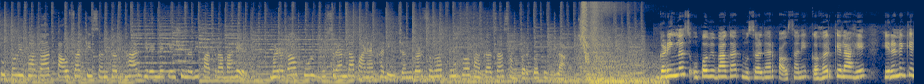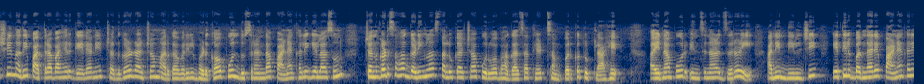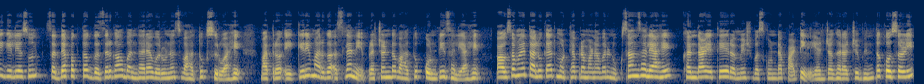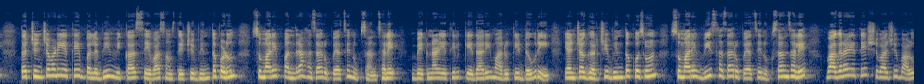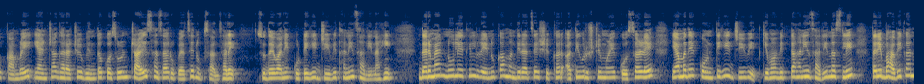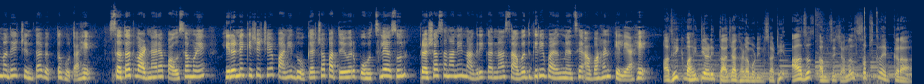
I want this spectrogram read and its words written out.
उपविभागात पावसाची संततधार हिरण्यकेशी नदी पात्राबाहेर भडगाव पूल दुसऱ्यांदा पाण्याखाली चंदगडसह पूर्व भागाचा संपर्क तुटला. गडिंग्लज उपविभागात मुसळधार पावसाने कहर केला आहे. हिरण्यकेशी नदी पात्राबाहेर गेल्याने चंदगड राज्य मार्गावरील भडकाव पूल दुसऱ्यांदा पाण्याखाली गेला असून चंदगडसह गडिंग्लज तालुक्याच्या पूर्व भागाचा थेट संपर्क तुटला आहे. ऐनापूर इंचनाळ जरळी आणि निलजी येथील बंधारे पाण्याखाली गेली असून सध्या फक्त गजरगाव बंधाऱ्यावरूनच वाहतूक सुरू आहे. मात्र एकेरी मार्ग असल्याने प्रचंड वाहतूक कोंडी झाली आहे. पावसामुळे तालुक्यात मोठ्या प्रमाणावर नुकसान झाले आहे. खंदाळ येथे रमेश बसकुंडा पाटील यांच्या घराची भिंत कोसळली तर चिंचवाडी येथे बलभीम विकास सेवा संस्थेची भिंत पडून सुमारे पंधरा हजार रुपयाचे नुकसान झाले. बेकनाळ येथील केदारी मारुती डवरी यांच्या घरची भिंत कोसळून सुमारे वीस हजार रुपयाचे नुकसान झाले. वागराळ येथे शिवाजी बाळू कांबळे यांच्या घराची भिंत कोसळून चाळीस हजार रुपयाचे नुकसान झाले. सुदैवाने कुठेही जीवितहानी झाली नाही. दरम्यान नूल येथील रेणुका मंदिराचे शिखर अतिवृष्टीमुळे कोसळले. यामध्ये कोणतीही जीवित किंवा वित्तहानी झाली नसली तरी भाविकांमध्ये चिंता व्यक्त होत आहे. सतत वाढणाऱ्या पावसामुळे हिरण्यकेशीचे पाणी धोक्याच्या पातळीवर पोहोचले असून प्रशासनाने नागरिकांना सावधगिरी बाळगण्याचे आवाहन केले आहे. अधिक माहिती आणि ताज्या घडामोडींसाठी आजच आमचे चॅनल सबस्क्राईब करा.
